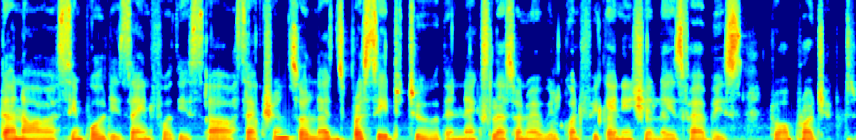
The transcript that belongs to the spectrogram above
done our simple design for this uh, section. So let's proceed to the next lesson where we'll configure and initialize firebase to our project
